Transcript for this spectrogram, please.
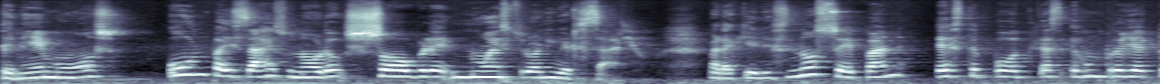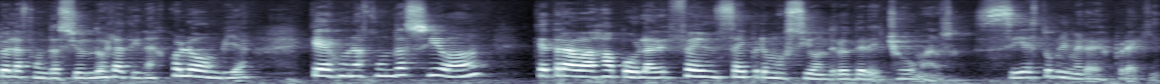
tenemos un paisaje sonoro sobre nuestro aniversario. Para quienes no sepan, este podcast es un proyecto de la Fundación Dos Latinas Colombia, que es una fundación que trabaja por la defensa y promoción de los derechos humanos. Si es tu primera vez por aquí,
